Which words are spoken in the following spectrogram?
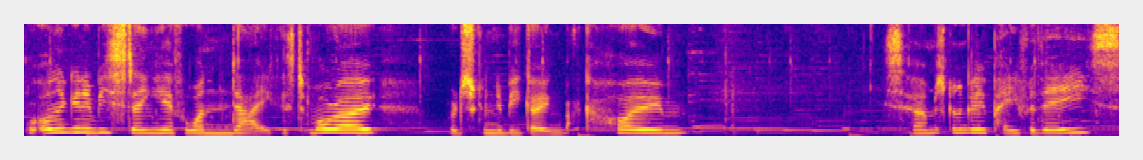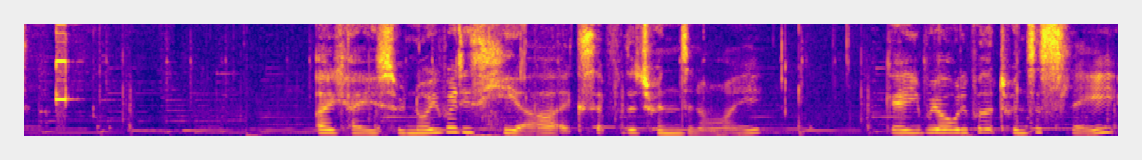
We're only going to be staying here for one day because tomorrow we're just going to be going back home. So I'm just going to go pay for these. Okay, so nobody's here except for the twins and I. Gabriel already put the twins to sleep.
